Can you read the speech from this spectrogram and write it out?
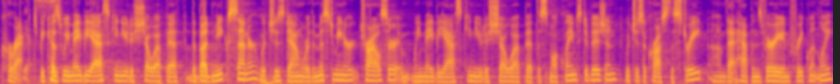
Correct, Yes. because we may be asking you to show up at the Bud Meeks Center, which is down where the misdemeanor trials are. and We may be asking you to show up at the Small Claims Division, which is across the street. Um, that happens very infrequently.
